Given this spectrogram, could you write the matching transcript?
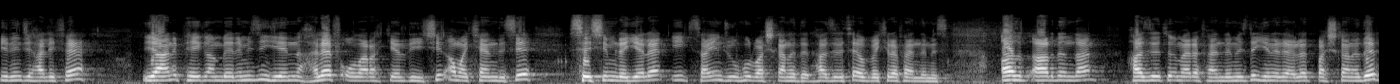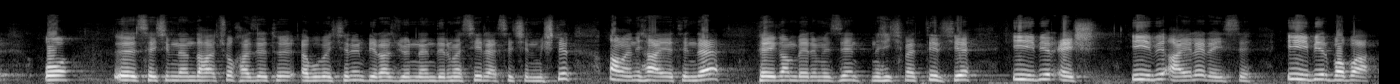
birinci halife yani peygamberimizin yerine halef olarak geldiği için ama kendisi seçimle gelen ilk sayın cumhurbaşkanıdır. Hazreti Ebubekir Efendimiz. Ardından Hazreti Ömer Efendimiz de yine devlet başkanıdır. O e, seçimden daha çok Hazreti Ebubekir'in biraz yönlendirmesiyle seçilmiştir. Ama nihayetinde Peygamberimizin ne hikmettir ki iyi bir eş, iyi bir aile reisi, iyi bir baba,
